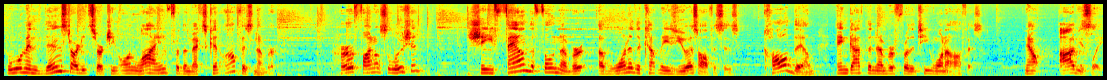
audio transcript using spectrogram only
the woman then started searching online for the Mexican office number. Her final solution? She found the phone number of one of the company's US offices, called them, and got the number for the Tijuana office. Now, obviously,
